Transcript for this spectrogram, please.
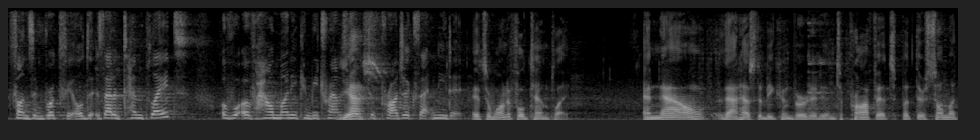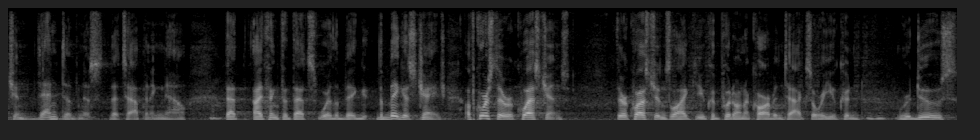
funds in Brookfield. Is that a template of, of how money can be transferred Yes. to projects that need it? It's a wonderful template. And now that has to be converted into profits, but there's so much inventiveness that's happening now that I think that that's where the big the biggest change. Of course there are questions. There are questions like you could put on a carbon tax or you can reduce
